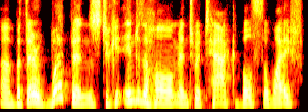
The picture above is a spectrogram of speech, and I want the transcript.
um, but their weapons to get into the home and to attack both the wife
